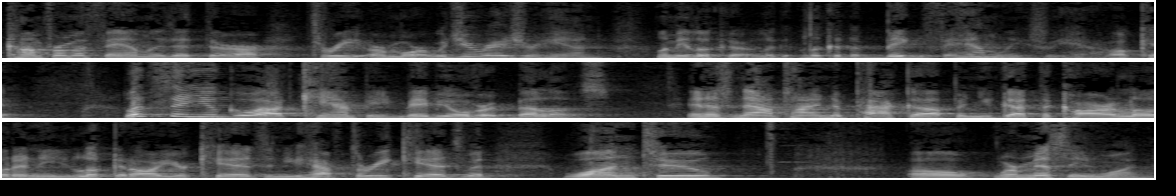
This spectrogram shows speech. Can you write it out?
come from a family that there are three or more? Would you raise your hand? Let me look at, look, look at the big families we have. Okay. Let's say you go out camping, maybe over at Bellows and it's now time to pack up, and you got the car loaded, and you look at all your kids, and you have three kids, but one, two, oh, we're missing one.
